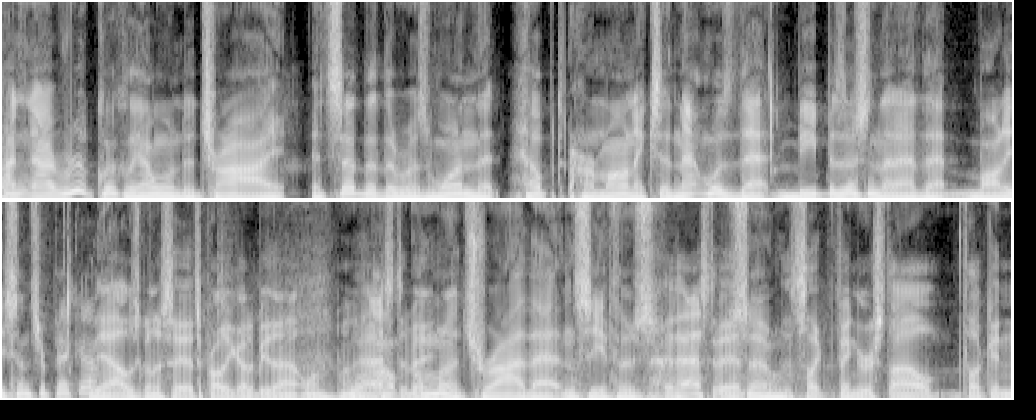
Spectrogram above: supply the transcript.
I, I real quickly, I wanted to try. It said that there was one that helped harmonics, and that was that B position that had that body sensor pickup. yeah, I was gonna say it's probably got to be that one. It Well, has I'm, to be. I'm gonna try that and see if there's. It has to. It, So- it's like finger style fucking.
